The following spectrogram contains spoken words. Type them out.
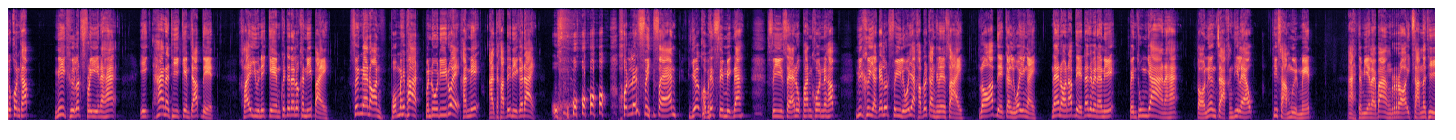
ทุกคนครับ นี่คือรถฟรีนะฮะ อีก 5 นาทีเกมจะอัปเดต ใครอยู่ในเกมก็จะได้รถคันนี้ไป ซึ่งแน่นอนผมไม่พลาด มันดูดีด้วย คันนี้อาจจะขับได้ดีก็ได้ โอ้โห คนเล่น 4 0 0แสนเยอะกว่าเพชรซิมอีกนะ 4 6 0 0 0 คนนะครับ นี่คืออยากได้รถฟรีหรือว่าอยากขับรถกลางทะเลทราย รออัปเดตกันหรือว่ายังไง แน่นอนอัปเดตน่าจะเป็นอันนี้ เป็นทุ่งหญ้านะฮะ ต่อเนื่องจากครั้งที่แล้วที่ 30,000 เมตร อะจะมีอะไรบ้างรออีก 3 นาที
